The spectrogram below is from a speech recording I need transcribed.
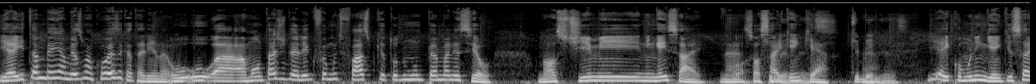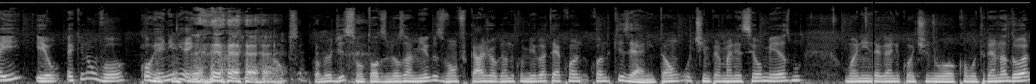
E aí também a mesma coisa, Catarina. O, o- a, a montagem do elenco foi muito fácil porque todo mundo permaneceu. Nosso time, ninguém sai, né? Pô, Só que sai quem quer. beleza. Que né? beleza. E aí, como ninguém quis sair, eu é que não vou correr ninguém. Então, como eu disse, são todos meus amigos, vão ficar jogando comigo até quando, quando quiserem. Então, o time permaneceu o mesmo, o Maninho Degani continuou como treinador.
